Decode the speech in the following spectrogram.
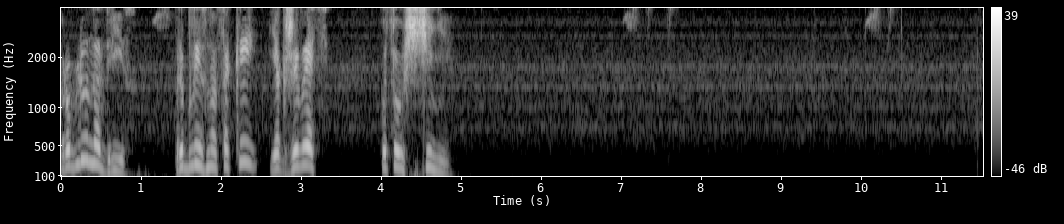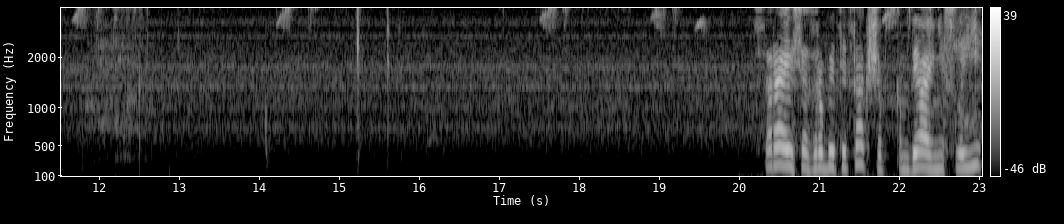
Роблю надріз, приблизно такий, як живець по товщині. Стараюся зробити так, щоб комбіальні слої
